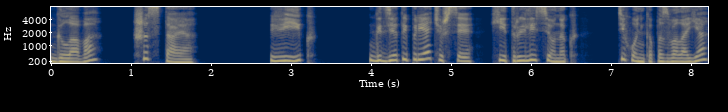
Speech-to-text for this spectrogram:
Глава шестая. «Вик, где ты прячешься, хитрый лисенок?» Тихонько позвала я,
